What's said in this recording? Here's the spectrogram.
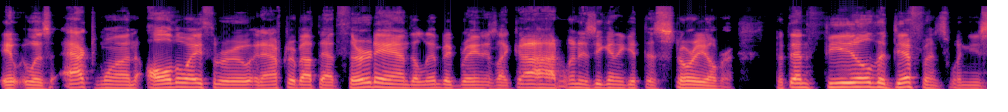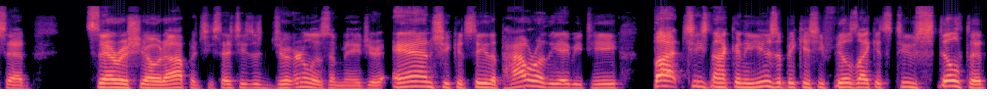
it was act one all the way through. And after about that third and, the limbic brain is like, God, when is he going to get this story over? But then feel the difference when you said, Sarah showed up and she said she's a journalism major and she could see the power of the ABT, but she's not going to use it because she feels like it's too stilted.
